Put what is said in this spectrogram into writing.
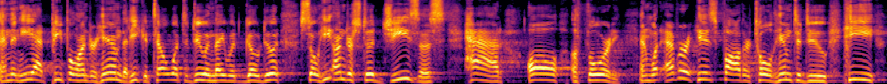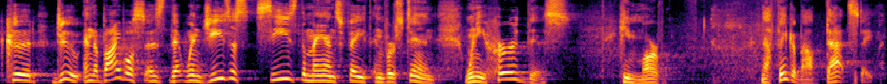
And then he had people under him that he could tell what to do and they would go do it. So he understood Jesus had all authority. And whatever his father told him to do, he could do. And the Bible says that when Jesus sees the man's faith in verse 10, when he heard this, he marveled. Now think about that statement.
